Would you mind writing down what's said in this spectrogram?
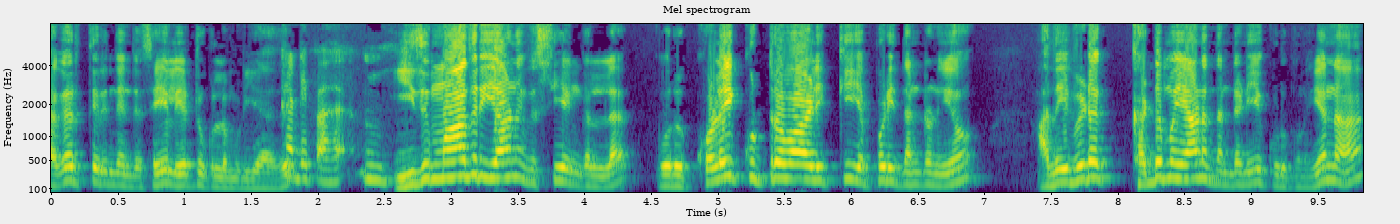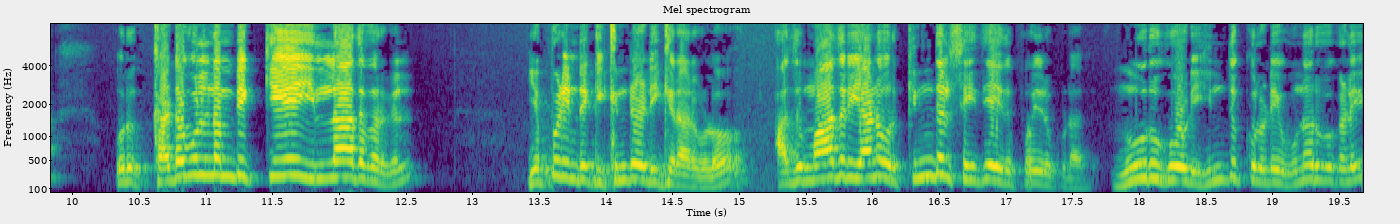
தகர்த்தெறிந்த இந்த செயல் ஏற்றுக்கொள்ள முடியாது. இது மாதிரியான விஷயங்கள்ல ஒரு கொலை குற்றவாளிக்கு எப்படி தண்டனையோ அதை விட கடுமையான தண்டனையை கொடுக்கணும். ஏன்னா ஒரு கடவுள் நம்பிக்கையே இல்லாதவர்கள் எப்படி இன்றைக்கு கிண்டல் அடிக்கிறார்களோ அது மாதிரியான ஒரு கிண்டல் செய்தியே இது போயிடக்கூடாது. நூறு கோடி இந்துக்களுடைய உணர்வுகளை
